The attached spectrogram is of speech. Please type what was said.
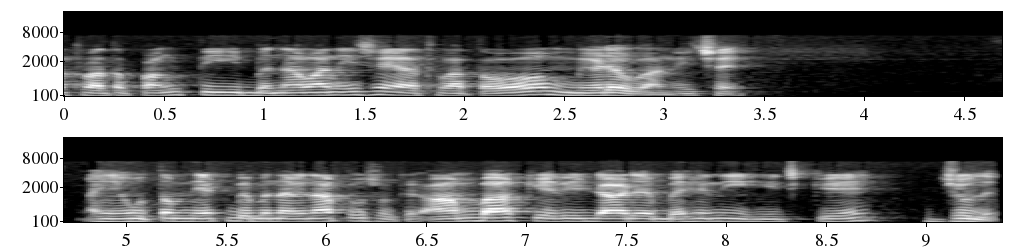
અથવા તો પંક્તિ બનાવવાની છે અથવા તો મેળવવાની છે. અહીં હું તમને એક બે બનાવીને આપું છું કે આંબા કેરી ડાળે બહેની હિંચકે ઝૂલે.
